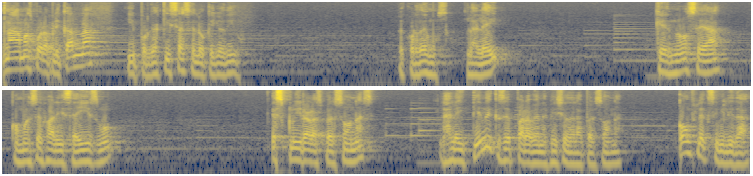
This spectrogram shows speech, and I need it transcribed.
nada más por aplicarla y porque aquí se hace lo que yo digo. Recordemos, la ley que no sea como ese fariseísmo, excluir a las personas. La ley tiene que ser para beneficio de la persona, con flexibilidad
